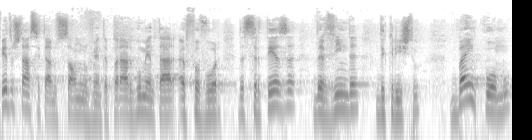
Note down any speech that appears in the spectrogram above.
Pedro está a citar o Salmo 90 para argumentar a favor da certeza da vinda de Cristo, bem como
